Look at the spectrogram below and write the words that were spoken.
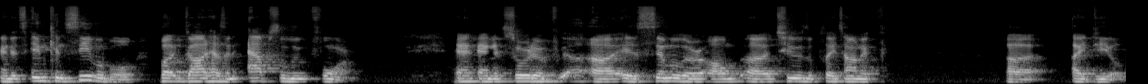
And it's inconceivable, but God has an absolute form. And, and it sort of uh, is similar um, uh, to the Platonic uh, ideal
